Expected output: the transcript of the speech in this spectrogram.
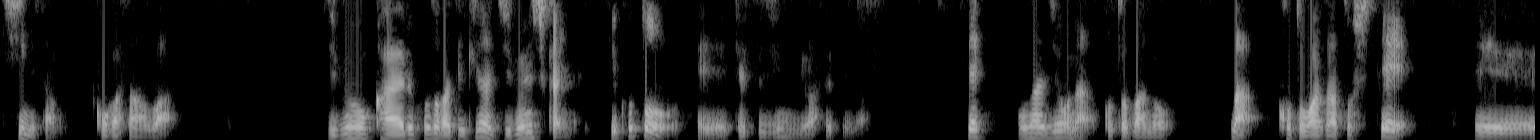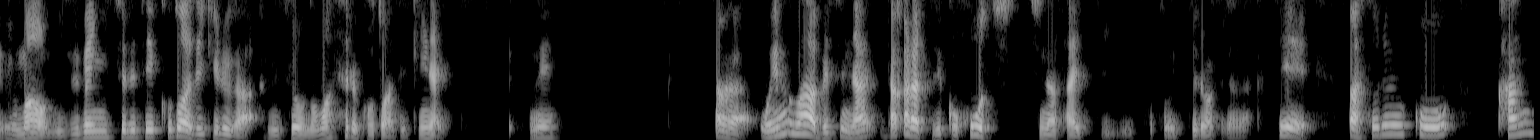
岸見さん、古賀さんは、自分を変えることができるのは自分しかいないということを、えー、鉄人に言わせています。で、同じような言葉のまあ、ことわざとして、えー、馬を水辺に連れて行くことはできるが、水を飲ませることはできないですね。だから、親は別にな、だからってこう放置しなさいっていうことを言ってるわけじゃなくて、まあ、それをこう、環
